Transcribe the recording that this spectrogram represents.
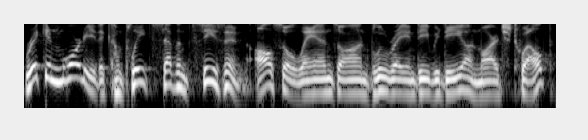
Rick and Morty, the complete seventh season, also lands on Blu ray and DVD on March 12th.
